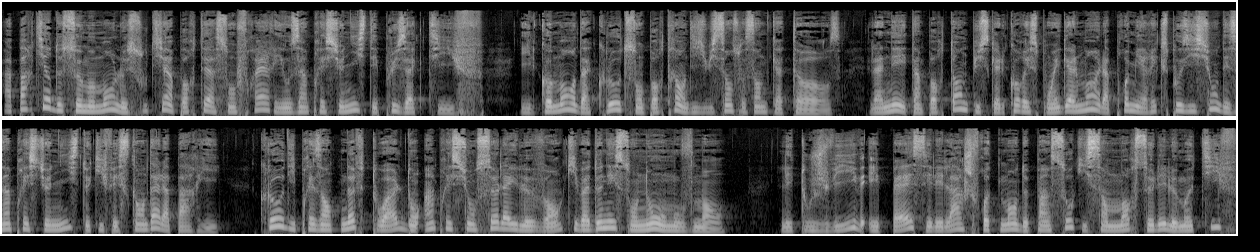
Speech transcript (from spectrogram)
À partir de ce moment, le soutien apporté à son frère et aux impressionnistes est plus actif. Il commande à Claude son portrait en 1874. L'année est importante puisqu'elle correspond également à la première exposition des impressionnistes qui fait scandale à Paris. Claude y présente neuf toiles dont Impression Soleil Levant qui va donner son nom au mouvement. Les touches vives, épaisses et les larges frottements de pinceau qui semblent morceler le motif,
